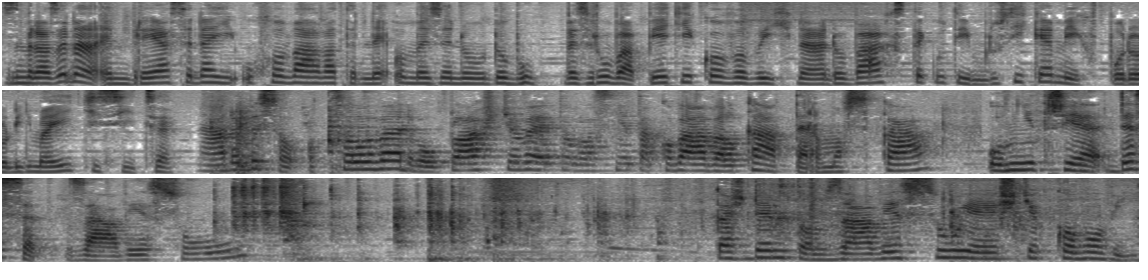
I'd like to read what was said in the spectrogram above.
Zmrazená embrya se dají uchovávat neomezenou dobu. Ve zhruba pětikovových nádobách s tekutým dusíkem jich v Podolí mají tisíce. Nádoby jsou ocelové, dvouplášťové, je to vlastně taková velká termoska. Uvnitř je 10 závěsů. V každém tom závěsu je ještě kovový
